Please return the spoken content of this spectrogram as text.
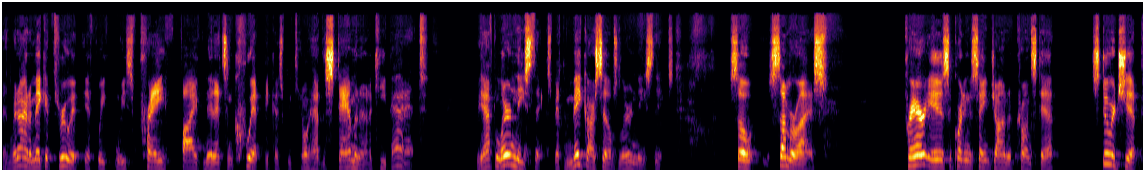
And we're not going to make it through it if we, we pray five minutes and quit because we don't have the stamina to keep at it. We have to learn these things. We have to make ourselves learn these things. So, summarize prayer is, according to St. John of Kronstadt, stewardship.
